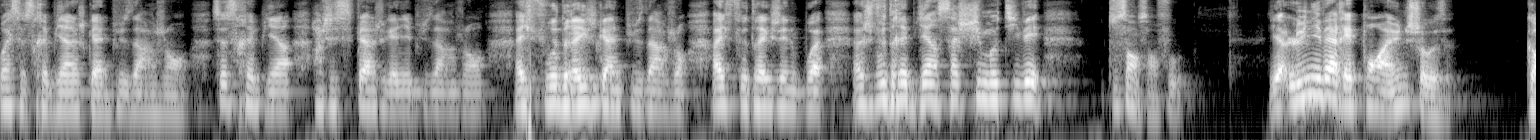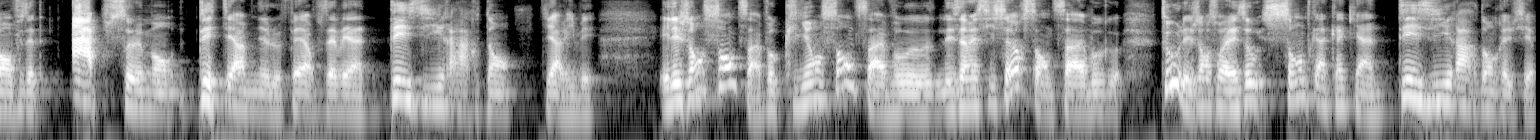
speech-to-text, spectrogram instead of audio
ouais, ce serait bien que je gagne plus d'argent. Ce serait bien. Ah, j'espère que je gagne plus d'argent. Ah, il faudrait que je gagne plus d'argent. Ah, il faudrait que j'ai une boîte. Ah, je voudrais bien ça. Je suis motivé. Tout ça, on s'en fout. L'univers répond à une chose. Quand vous êtes absolument déterminé à le faire, vous avez un désir ardent d'y arriver. Et les gens sentent ça, vos clients sentent ça, vos, les investisseurs sentent ça, tous les gens sur les réseaux sentent quelqu'un qui a un désir ardent de réussir.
